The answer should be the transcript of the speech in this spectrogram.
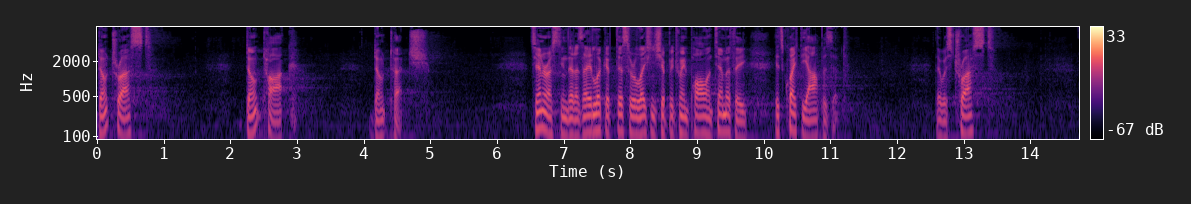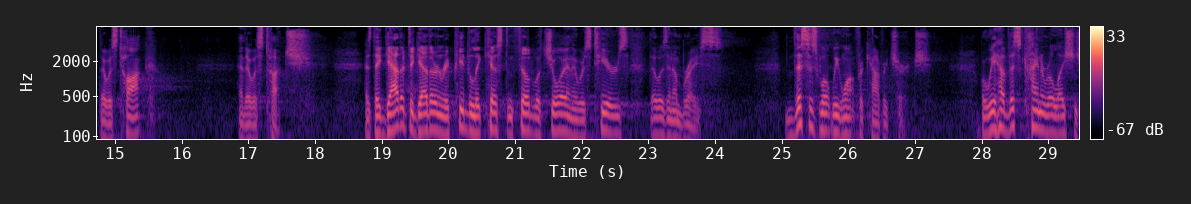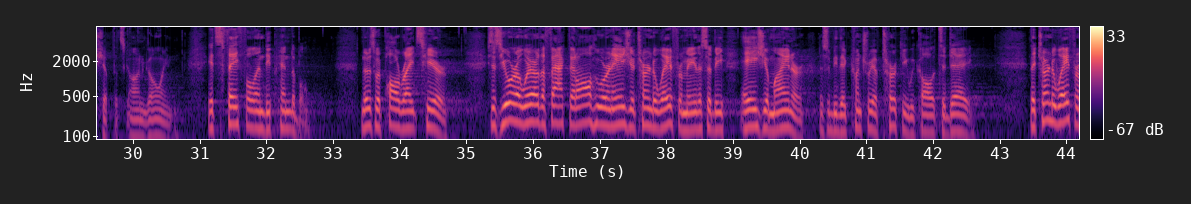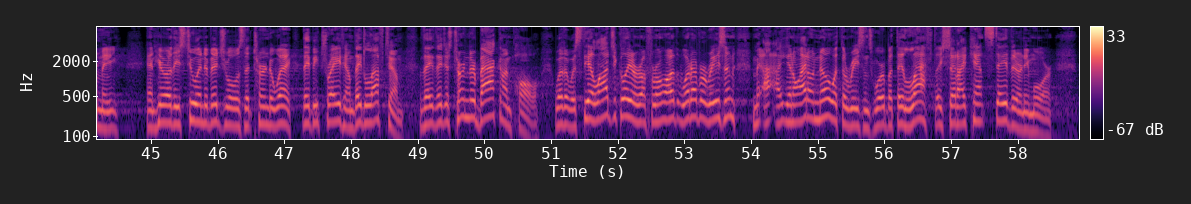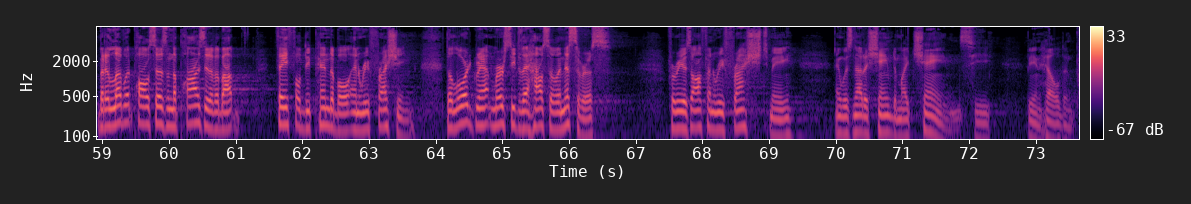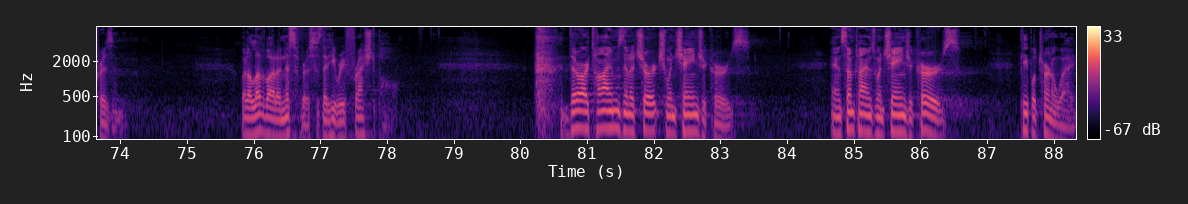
don't trust, don't talk, don't touch. It's interesting that as I look at this relationship between Paul and Timothy, it's quite the opposite. There was trust, there was talk, and there was touch. As they gathered together and repeatedly kissed and filled with joy, and there was tears, there was an embrace. This is what we want for Calvary Church, where we have this kind of relationship that's ongoing. It's faithful and dependable. Notice what Paul writes here he says, You are aware of the fact that all who are in Asia turned away from me. This would be Asia Minor. This would be the country of Turkey, we call it today. They turned away from me, and here are these two individuals that turned away. They betrayed him. They left him. They, they just turned their back on Paul, whether it was theologically or for whatever reason. I, you know, I don't know what the reasons were, but they left. They said, I can't stay there anymore. But I love what Paul says in the positive about faithful, dependable, and refreshing. The Lord grant mercy to the house of Onesiphorus, for he has often refreshed me and was not ashamed of my chains, he being held in prison. What I love about Onesiphorus is that he refreshed Paul. There are times in a church when change occurs. And sometimes when change occurs, people turn away.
